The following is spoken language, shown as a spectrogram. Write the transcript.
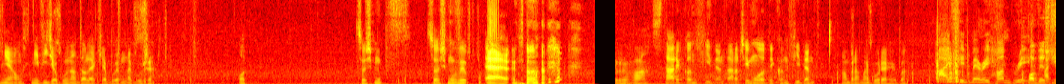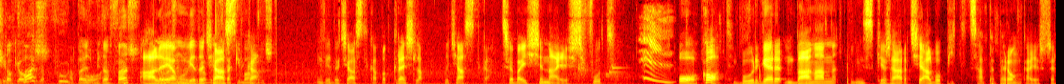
Nie, on nie widział, był na dole, jak ja byłem na górze. O... Coś mu... Coś mu wy... E, no... Kurwa, stary konfident, a raczej młody konfident. Dobra, na górę chyba. I feel very hungry. Powiesz mi to w twarz? A powiesz mi to w twarz? Ale ja mówię do ciastka. Mówię do ciastka, podkreślam. Do ciastka. Trzeba iść się najeść. Food. O, kot! Burger, banan, chińskie żarcie albo pizza. Peperonka jeszcze.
